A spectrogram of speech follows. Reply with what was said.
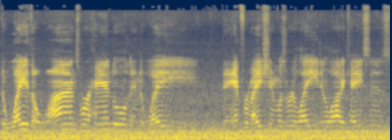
the way the lines were handled and the way the information was relayed in a lot of cases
